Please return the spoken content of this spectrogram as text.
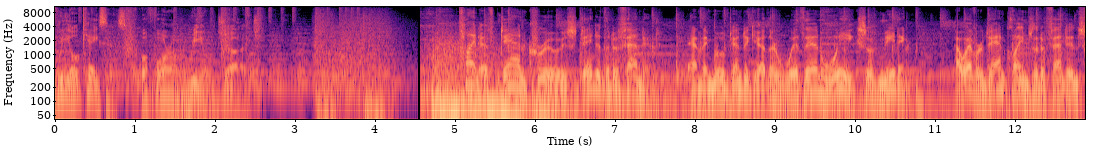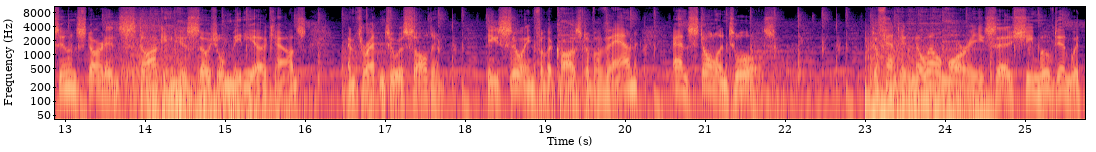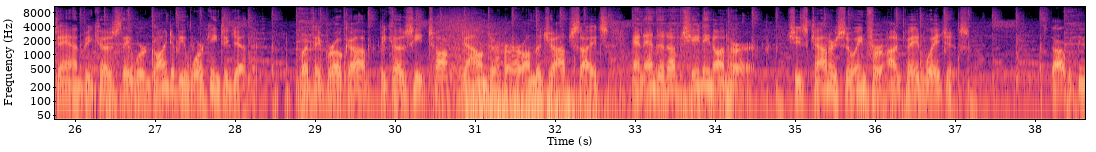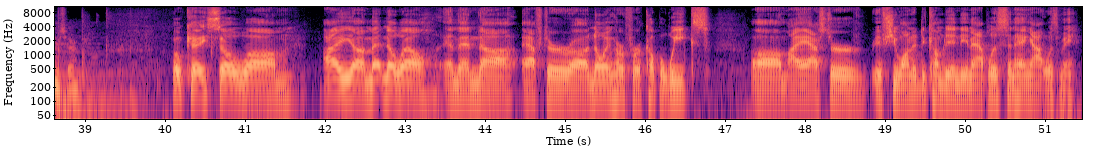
real cases before a real judge. Plaintiff Dan Cruz dated the defendant, and they moved in together within weeks of meeting. However, Dan claims the defendant soon started stalking his social media accounts and threatened to assault him. He's suing for the cost of a van and stolen tools. Defendant Noelle Maury says she moved in with Dan because they were going to be working together. But they broke up because he talked down to her on the job sites and ended up cheating on her. She's countersuing for unpaid wages. Start with you, sir. Okay, so um, I uh, met Noelle, and then uh, after uh, knowing her for a couple weeks, um, I asked her if she wanted to come to Indianapolis and hang out with me.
